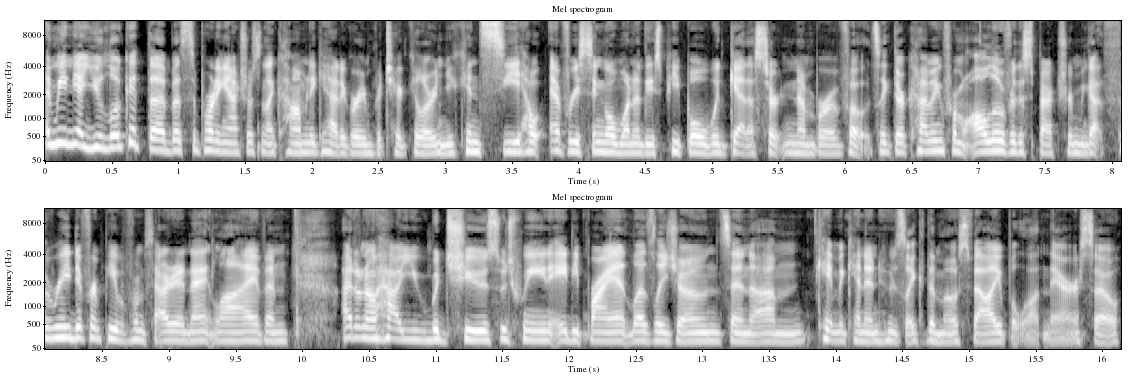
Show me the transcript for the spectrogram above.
I mean, yeah, you look at the best supporting actress in the comedy category in particular, and you can see how every single one of these people would get a certain number of votes. Like they're coming from all over the spectrum. You got three different people from Saturday Night Live, and I don't know how you would choose between Aidy Bryant, Leslie Jones, and um, Kate McKinnon, who's like the most valuable on there. So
